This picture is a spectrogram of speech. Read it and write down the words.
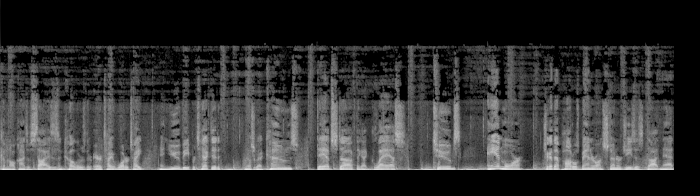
Come in all kinds of sizes and colors. They're airtight, watertight, and UV protected. They also got cones, dab stuff. They got glass, tubes, and more. Check out that Pottles banner on stonerjesus.net.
